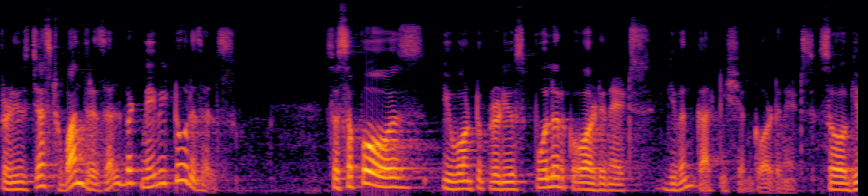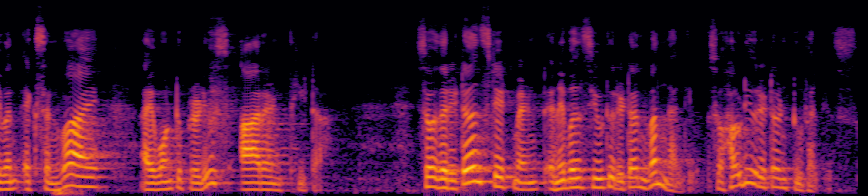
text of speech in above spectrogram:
produce just one result but maybe two results. So suppose you want to produce polar coordinates given Cartesian coordinates. So given x and y I want to produce r and theta. So the return statement enables you to return one value. So how do you return two values?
